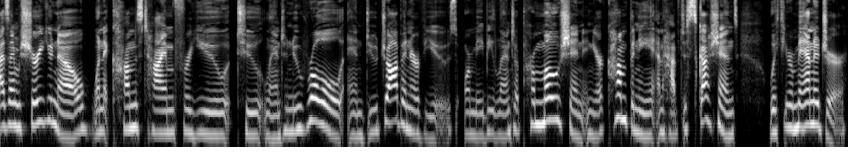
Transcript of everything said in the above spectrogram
As I'm sure you know, when it comes time for you to land a new role and do job interviews, or maybe land a promotion in your company and have discussions with your manager,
